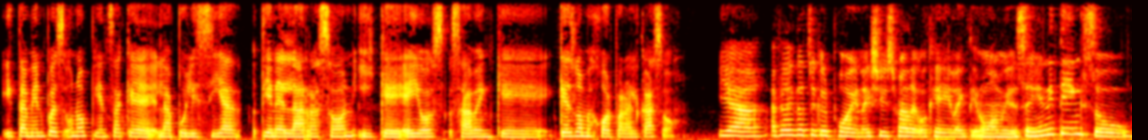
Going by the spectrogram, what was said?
Y también pues uno piensa que la policía tiene la razón y que ellos saben que, que es lo mejor para el caso. Yeah, I feel like that's a good point. Like she's probably like, okay, like they don't want me to say anything, so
